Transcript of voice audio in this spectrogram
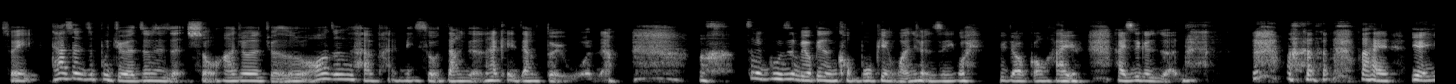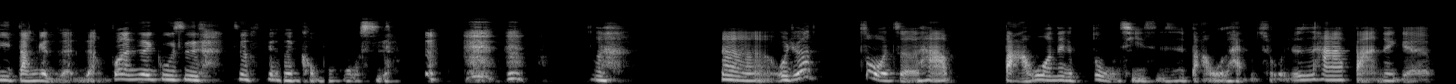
所以他甚至不觉得这是忍受，他就是觉得说，哦，这是还蛮理所当然，他可以这样对我这样。啊，这个故事没有变成恐怖片，完全是因为主角公还还是个人。他还愿意当个人这样，不然这个故事就变成恐怖故事。嗯，我觉得作者他把握那个度其实是把握的还不错，就是他把那个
